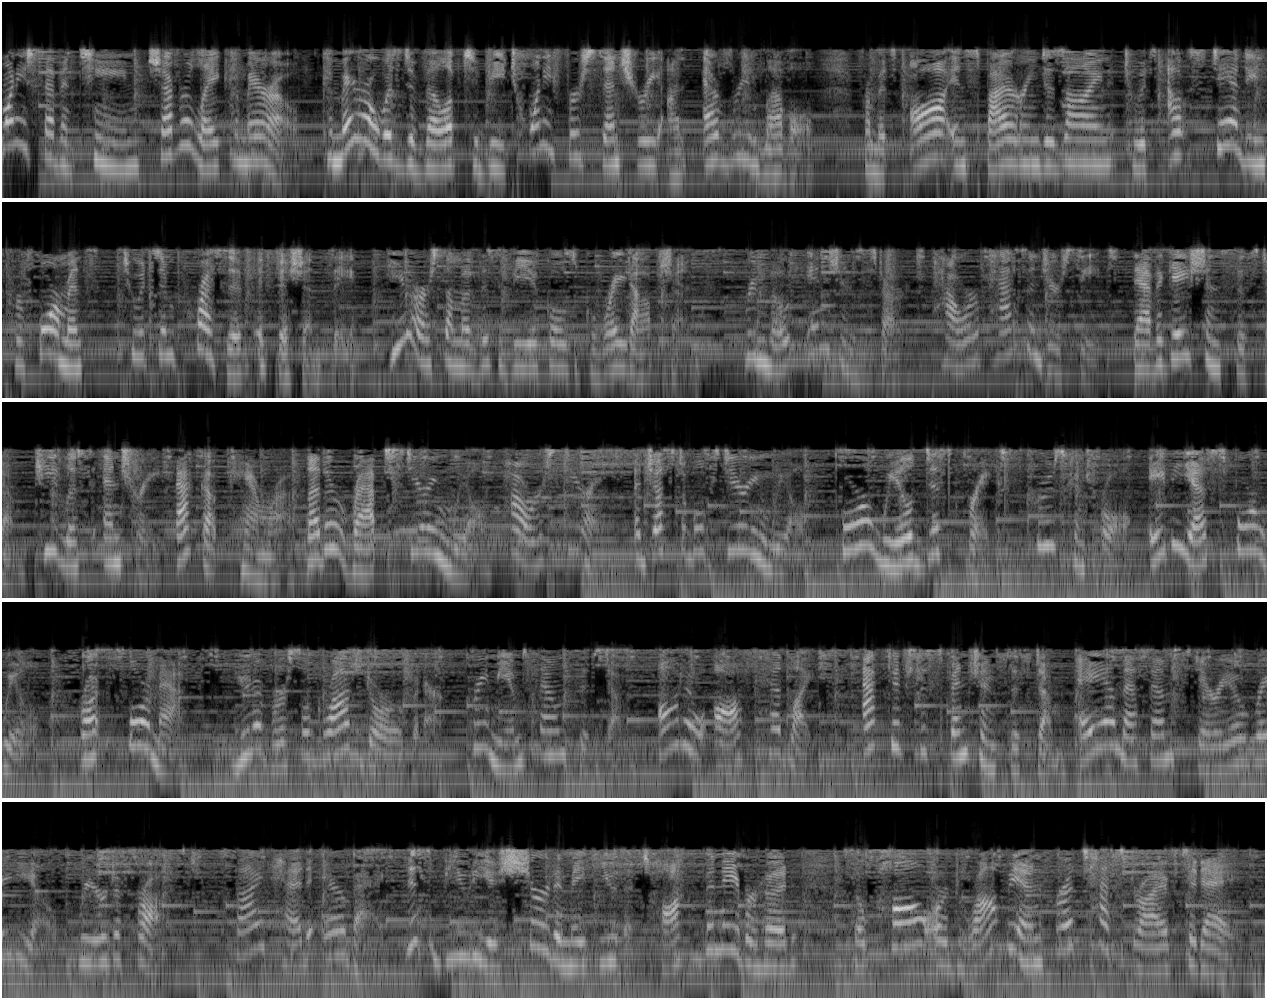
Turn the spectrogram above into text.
2017 Chevrolet Camaro. Camaro was developed to be 21st century on every level, from its awe-inspiring design to its outstanding performance to its impressive efficiency. Here are some of this vehicle's great options remote engine start, power passenger seat, navigation system, keyless entry, backup camera, leather wrapped steering wheel, power steering, adjustable steering wheel, four wheel disc brakes, cruise control, ABS four wheel, front floor mats, universal garage door opener, premium sound system, auto off headlights, active suspension system, AM FM stereo radio, rear defrost, side head airbag. This beauty is sure to make you the talk of the neighborhood, so call or drop in for a test drive today.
